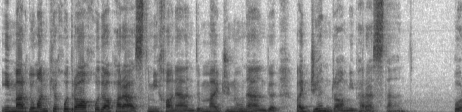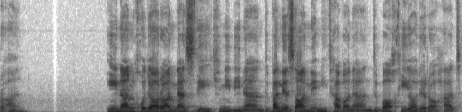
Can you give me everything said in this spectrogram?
این مردمان که خود را خدا پرست می‌خوانند مجنونند و جن را میپرستند. قرآن اینان خدا را نزدیک می‌بینند و لذا نمی‌توانند با خیال راحت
